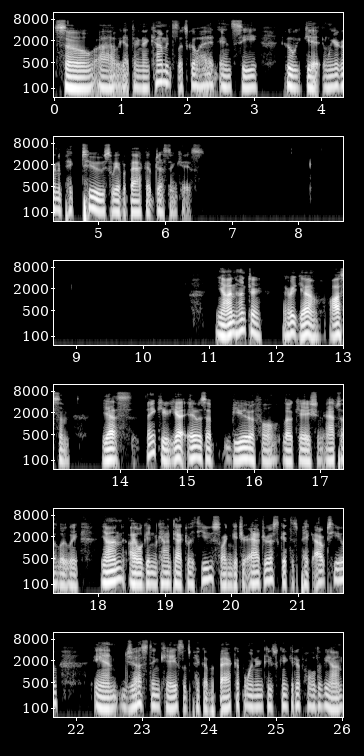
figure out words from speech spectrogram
So uh, we got 39 comments. Let's go ahead and see who we get. And we are going to pick two so we have a backup just in case. Jan Hunter. There we go. Awesome. Yes, thank you. Yeah, it was a beautiful location. Absolutely. Jan, I will get in contact with you so I can get your address, get this pick out to you. And just in case, let's pick up a backup winner in case we can't get a hold of Jan.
